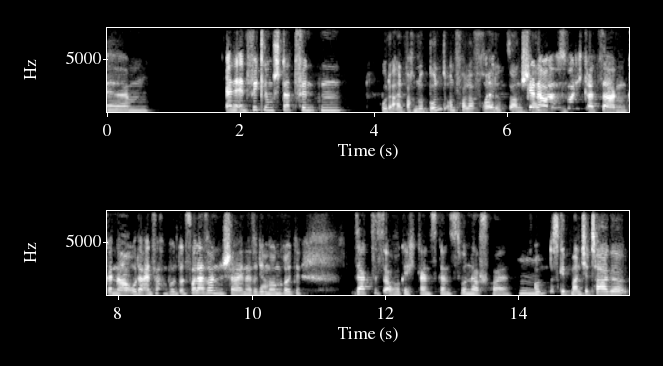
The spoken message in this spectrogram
ähm, eine Entwicklung stattfinden. Oder einfach nur bunt und voller Freude und Sonnenschein. Genau, das wollte ich gerade sagen. Genau. Oder einfach bunt und voller Sonnenschein. Also die ja. Morgenröte sagt es auch wirklich ganz, ganz wundervoll. Hm. Und es gibt manche Tage,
